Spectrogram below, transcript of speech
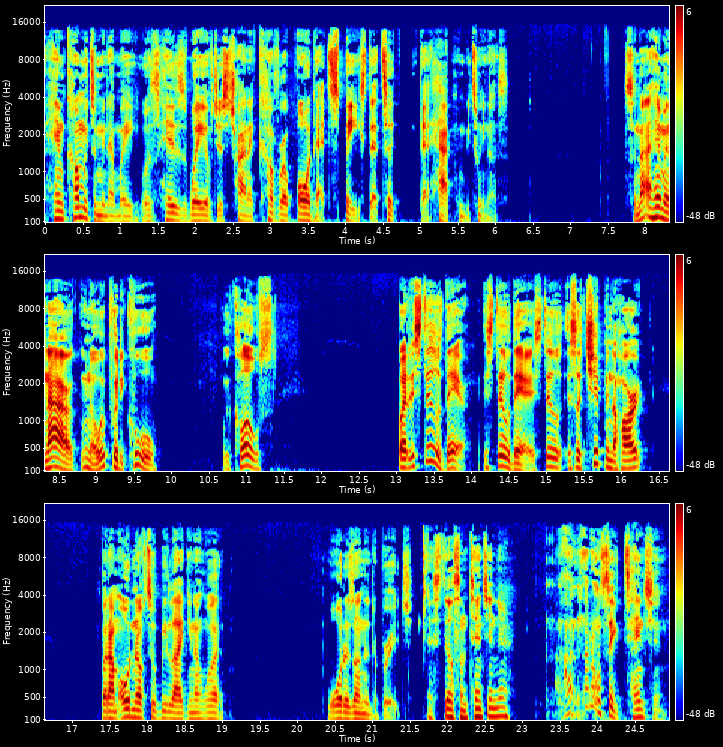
Him coming to me that way was his way of just trying to cover up all that space that took that happened between us. So now him and I are, you know, we're pretty cool. We're close. But it's still there. It's still there. It's still it's a chip in the heart. But I'm old enough to be like, you know what? Water's under the bridge. There's still some tension there. I, I don't say tension.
